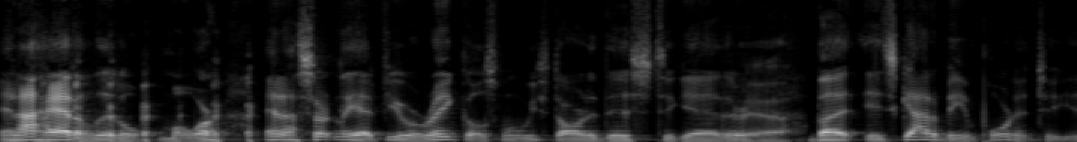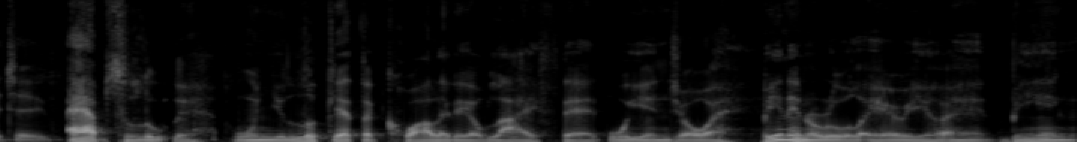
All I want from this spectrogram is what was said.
and I had a little more, and I certainly had fewer wrinkles when we started this together. Yeah. But it's got to be important to you too. Absolutely. When you look at the quality of life that we enjoy, being in a rural area and being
